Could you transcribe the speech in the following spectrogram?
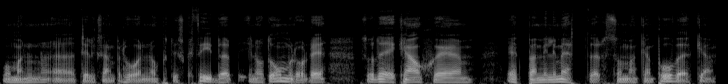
Om man eh, till exempel har en optisk fiber i något område så det är kanske ett par millimeter som man kan påverka.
